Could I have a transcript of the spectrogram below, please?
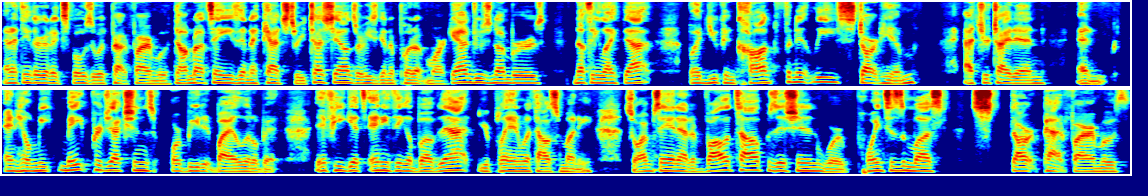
And I think they're going to expose it with Pat Freiermuth. Now, I'm not saying he's going to catch three touchdowns or he's going to put up Mark Andrews numbers, nothing like that. But you can confidently start him at your tight end and and he'll meet mate projections or beat it by a little bit. If he gets anything above that, you're playing with house money. So I'm saying at a volatile position where points is a must, start Pat Freiermuth.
